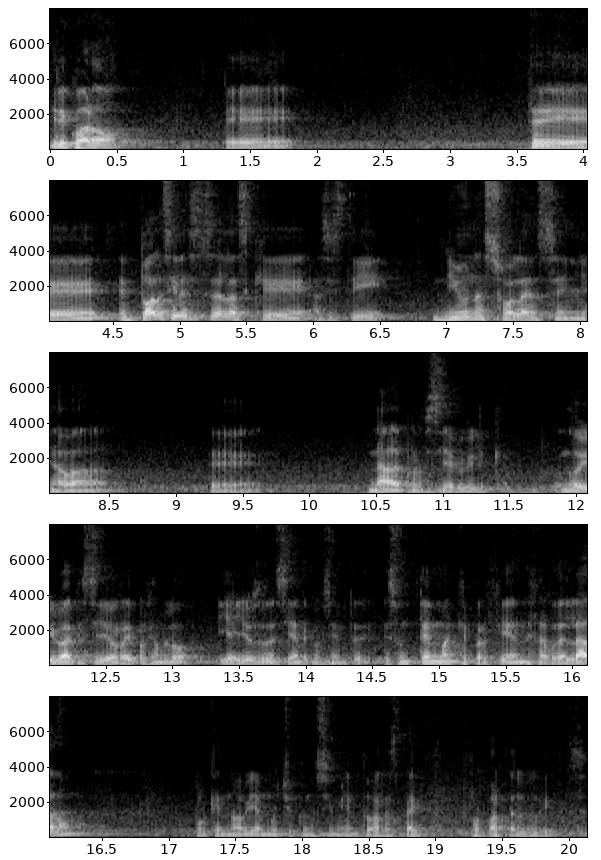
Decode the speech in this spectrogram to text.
y recuerdo, eh, en todas las iglesias a las que asistí, ni una sola enseñaba eh, nada de profecía bíblica. Cuando iba a Castillo Rey, por ejemplo, y ellos decían de consciente, es un tema que prefieren dejar de lado porque no había mucho conocimiento al respecto por parte de los líderes.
